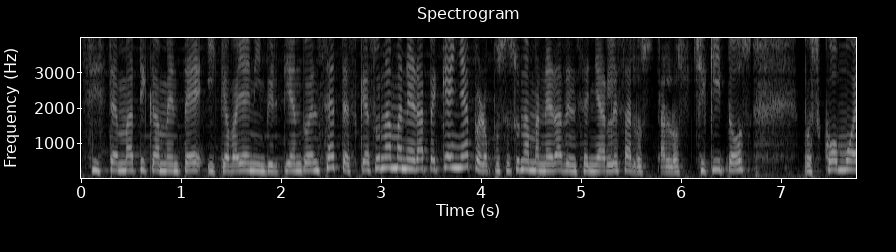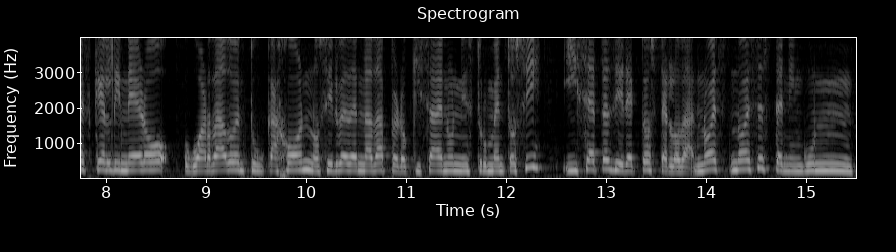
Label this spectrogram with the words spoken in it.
sistemáticamente y que vayan invirtiendo en CETES, que es una manera pequeña, pero pues es una manera de enseñarles a los, a los chiquitos, pues cómo es que el dinero guardado en tu cajón no sirve de nada, pero quizá en un instrumento sí, y CETES directos te lo dan. No es, no es este ningún,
